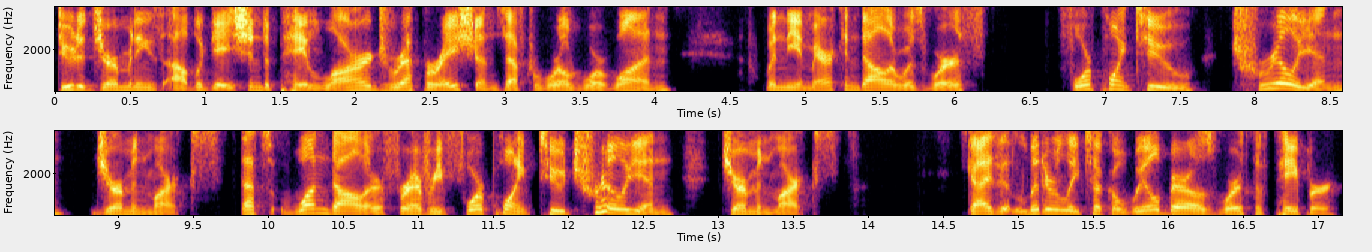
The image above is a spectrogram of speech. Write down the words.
due to Germany's obligation to pay large reparations after World War I, when the American dollar was worth 4.2 trillion German marks. That's $1 for every 4.2 trillion German marks. Guys, it literally took a wheelbarrow's worth of paper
